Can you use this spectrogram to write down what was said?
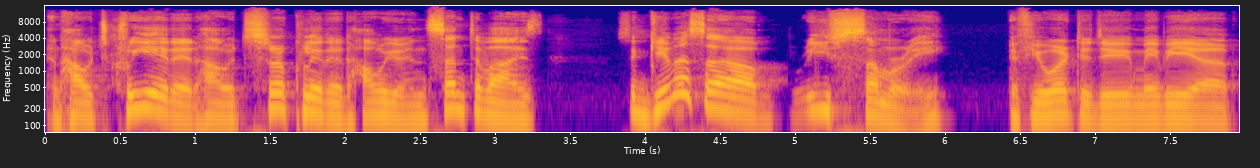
And how it's created, how it's circulated, how you're incentivized. So give us a brief summary, if you were to do maybe a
